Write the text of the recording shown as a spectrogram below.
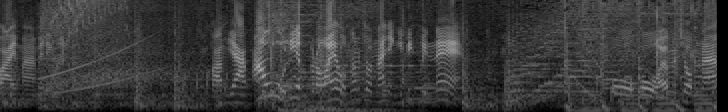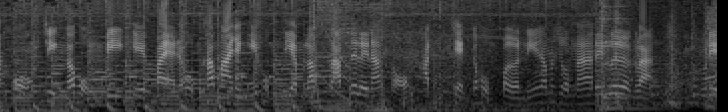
วายมาไม่ได้เงินความยาก เอ้าเรียบร้อยครับผมท่านผู้ชมนะ อย่างนี้บิ๊กวินแน่ โอ้โหท่านผู้ชมนะ ของจริงครับผม BK8 นะผมเข้ามาอย่างนี้ผมเตรียมรับทรัพย์ได้เลยนะ2,007ครับผมเปิดนี้ท่านผู้ชมนะได้เลิกละดูดิ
